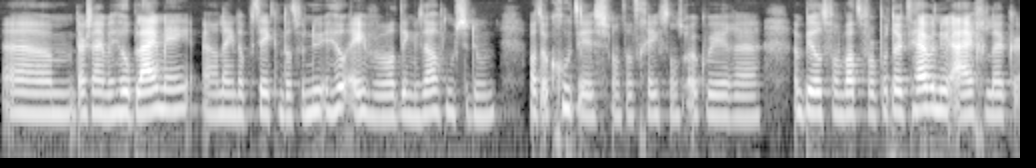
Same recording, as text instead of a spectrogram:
Um, daar zijn we heel blij mee. alleen dat betekent dat we nu heel even wat dingen zelf moesten doen. Wat ook goed is, want dat geeft ons ook weer een beeld van wat voor product hebben we nu eigenlijk. Uh,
